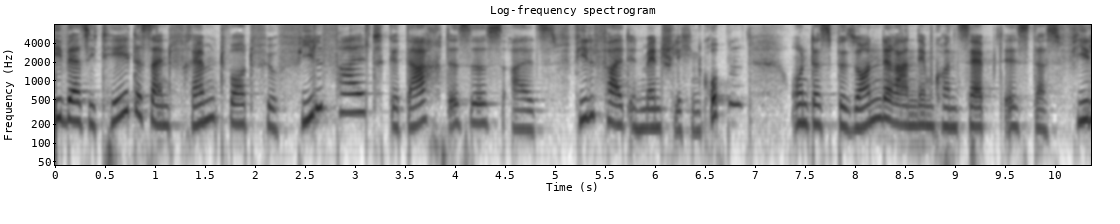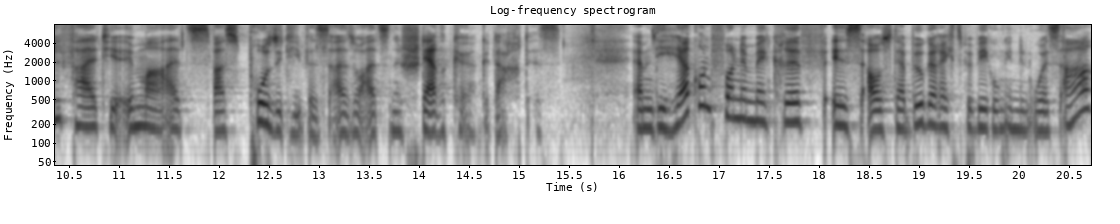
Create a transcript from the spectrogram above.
Diversität ist ein Fremdwort für Vielfalt. Gedacht ist es als Vielfalt in menschlichen Gruppen. Und das Besondere an dem Konzept ist, dass Vielfalt hier immer als was Positives, also als eine Stärke gedacht ist. Ähm, die Herkunft von dem Begriff ist aus der Bürgerrechtsbewegung in den USA,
